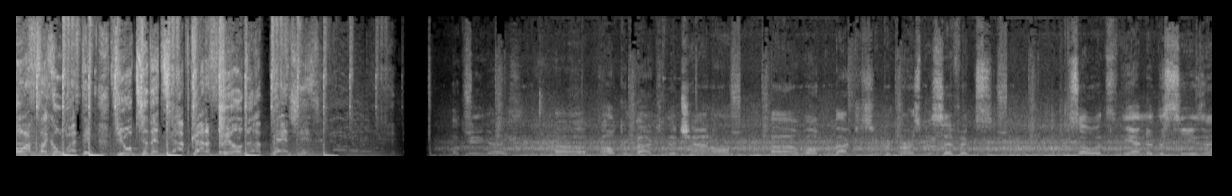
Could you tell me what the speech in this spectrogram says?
off like a weapon. Fuel to the top, got a filled up engine. Okay guys, uh, welcome back to the channel. Uh, welcome back to Supercar Specifics. So it's the end of the season.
